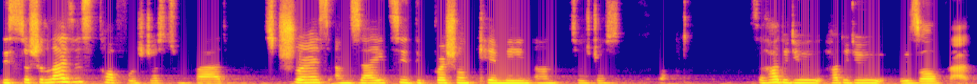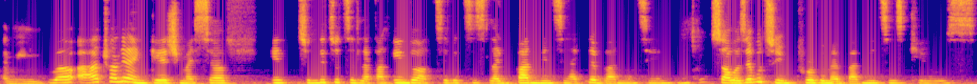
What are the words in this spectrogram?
the socializing stuff was just too bad. Stress, anxiety, depression came in and it was just so how did you how did you resolve that? I mean, Well, I actually engaged myself into little things like an indoor activities like badminton. I play badminton. So I was able to improve in my badminton skills.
